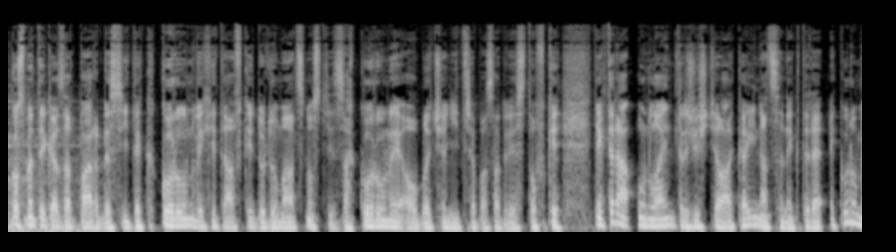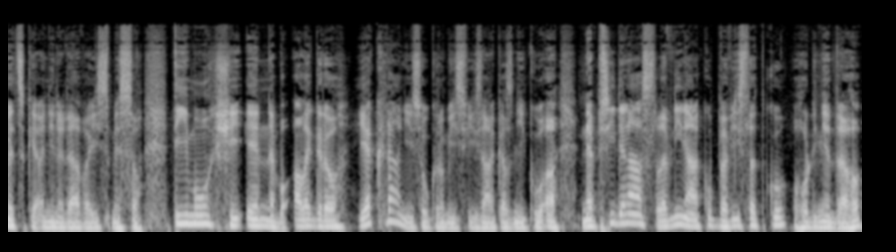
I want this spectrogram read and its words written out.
Kosmetika za pár desítek korun, vychytávky do domácnosti za koruny a oblečení třeba za dvě stovky. Některá online tržiště lákají na ceny, které ekonomicky ani nedávají smysl. Týmu, Shein nebo Allegro, jak chrání soukromí svých zákazníků a nepřijde nás levný nákup ve výsledku hodně draho?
